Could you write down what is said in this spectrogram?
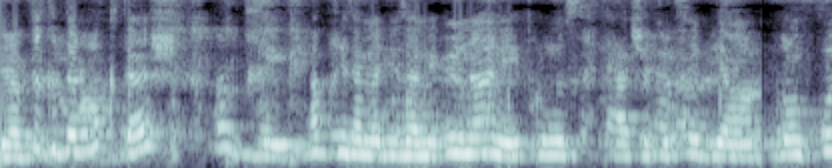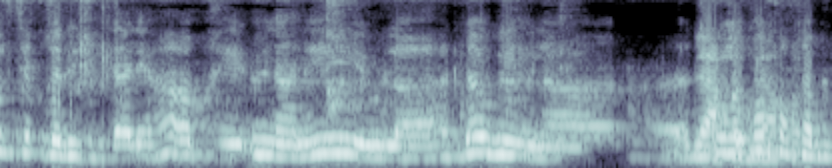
لا تقدر وقتاش؟ ابخي ابخي زعما des années une année تكونوا صح تعاشرتوا très bien donc قلت يقدر يجبد عليها؟ après une année ولا هكذا وين؟ تكونوا confortables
